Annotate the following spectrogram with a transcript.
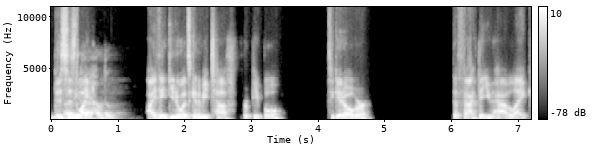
this Uh, is yeah, like I. I think you know what's going to be tough for people to get over the fact that you have like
